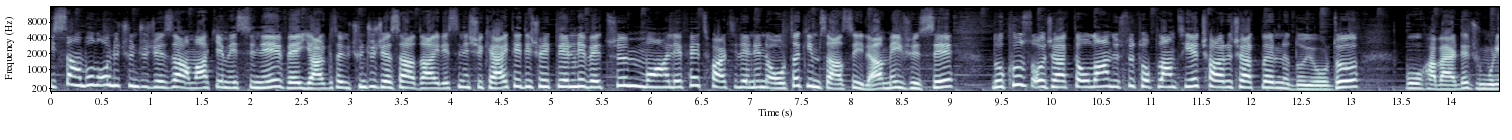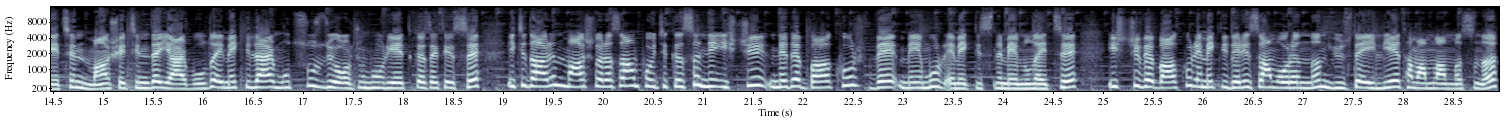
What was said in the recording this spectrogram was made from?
İstanbul 13. Ceza Mahkemesi'ni ve Yargıta 3. Ceza Dairesi'ni şikayet edeceklerini ve tüm muhalefet partilerinin ortak imzasıyla meclisi 9 Ocak'ta olağanüstü toplantıya çağıracaklarını duyurdu. Bu haberde Cumhuriyet'in manşetinde yer buldu. Emekliler mutsuz diyor Cumhuriyet gazetesi. İktidarın maaşlara zam politikası ne işçi ne de Bağkur ve memur emeklisini memnun etti. İşçi ve Bağkur emeklileri zam oranının %50'ye tamamlanmasını,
